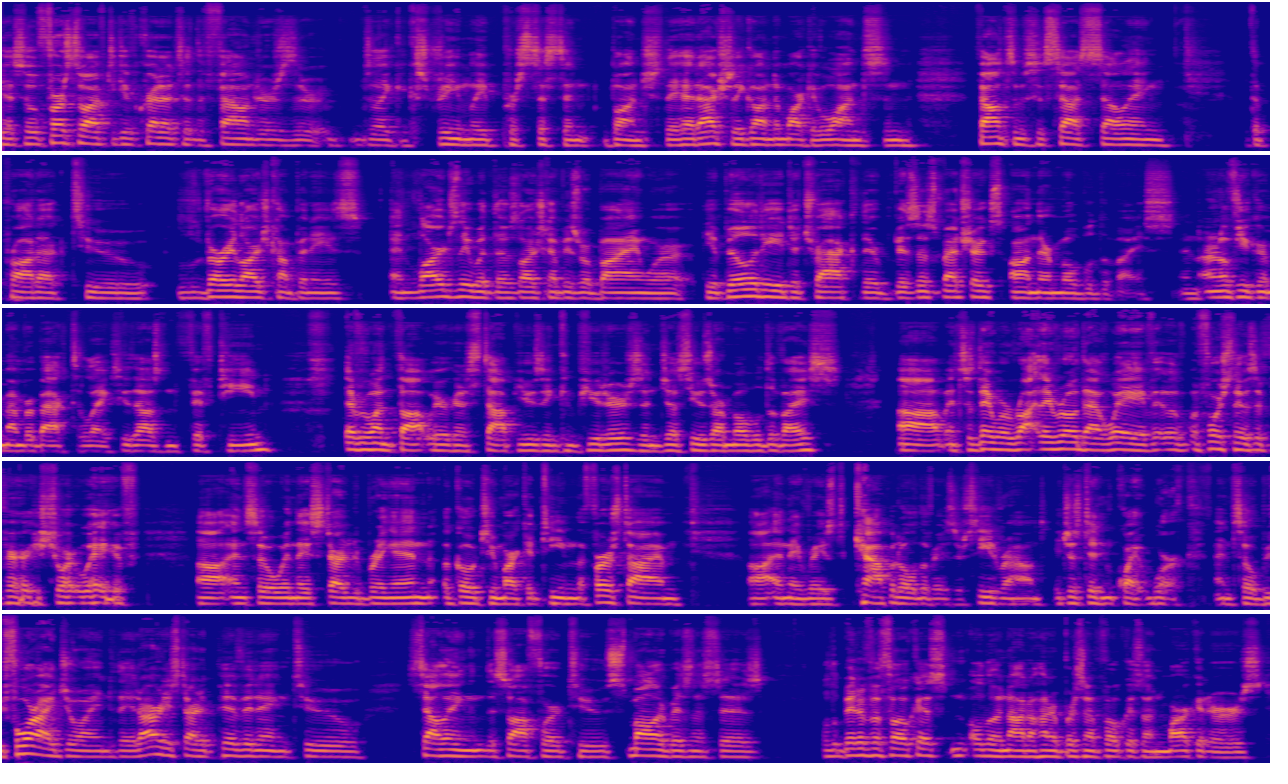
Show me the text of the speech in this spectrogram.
Yeah, so first of all, I have to give credit to the founders. They're like extremely persistent bunch. They had actually gone to market once and found some success selling the product to very large companies. And largely what those large companies were buying were the ability to track their business metrics on their mobile device. And I don't know if you can remember back to like 2015, everyone thought we were going to stop using computers and just use our mobile device. Um, and so they were they rode that wave. It, unfortunately, it was a very short wave. Uh, and so when they started to bring in a go-to market team the first time, uh, and they raised capital to raise their seed round. It just didn't quite work. And so before I joined, they had already started pivoting to selling the software to smaller businesses, a little bit of a focus, although not 100% focus on marketers.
